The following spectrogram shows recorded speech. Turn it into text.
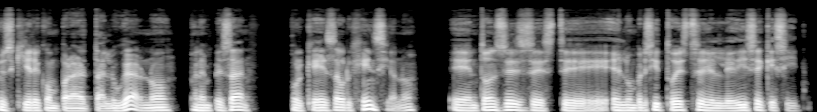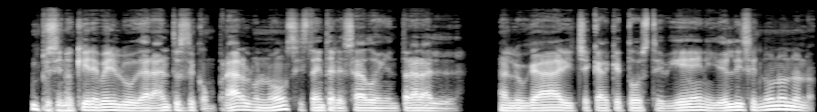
pues quiere comprar tal lugar, ¿no? Para empezar, porque esa urgencia, ¿no? Entonces, este, el hombrecito este le dice que si, pues si no quiere ver el lugar antes de comprarlo, ¿no? Si está interesado en entrar al, al lugar y checar que todo esté bien. Y él dice, no, no, no, no,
